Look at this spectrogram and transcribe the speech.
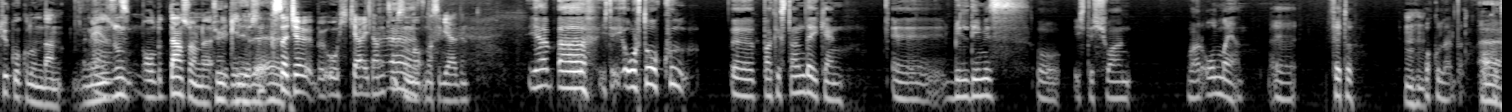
Türk okulundan mezun evet. olduktan sonra Türkiye'de, geliyorsun. Evet. Kısaca o hikayeden anlatır mısın evet. nasıl geldin? Ya işte ortaokul e, Pakistan'dayken e, bildiğimiz o işte şu an var olmayan e, FETÖ hı hı. okullarda. Evet.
